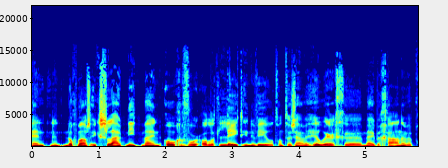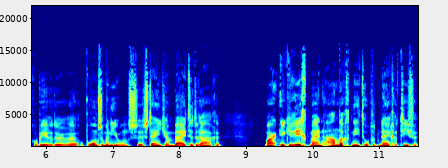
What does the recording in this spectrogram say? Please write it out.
En eh, nogmaals, ik sluit niet mijn ogen voor al het leed in de wereld. Want daar zijn we heel erg eh, mee begaan. En we proberen er eh, op onze manier ons steentje aan bij te dragen. Maar ik richt mijn aandacht niet op het negatieve.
